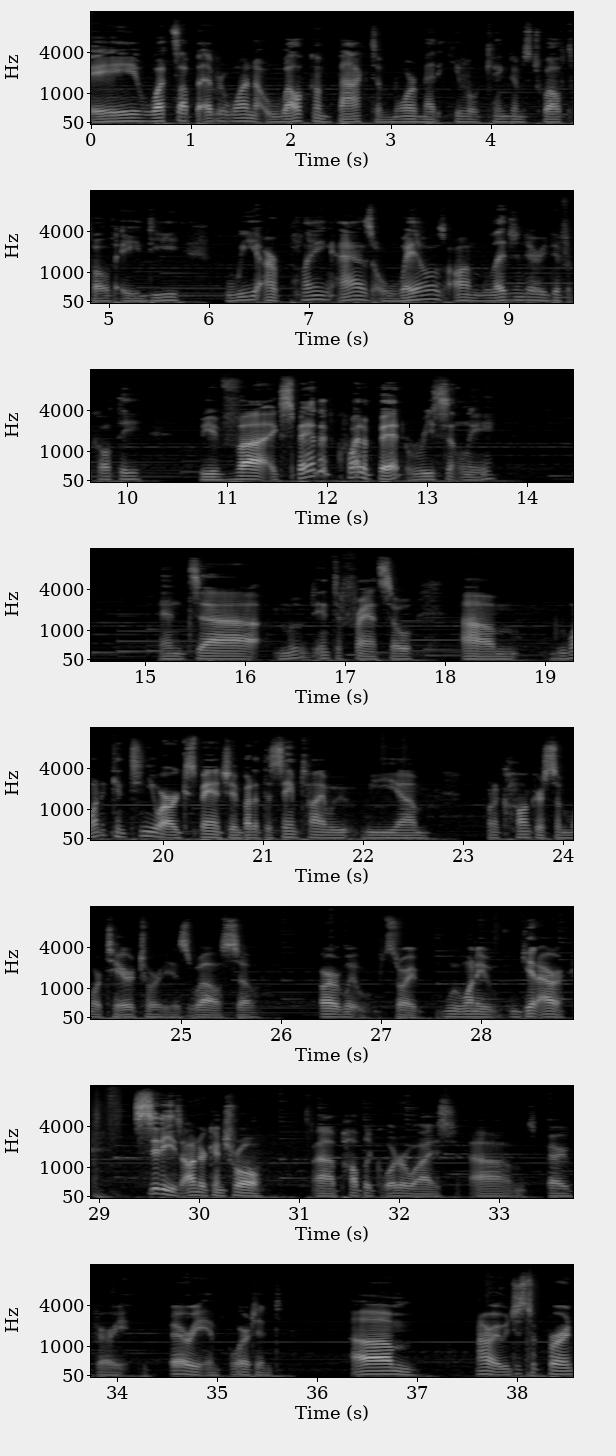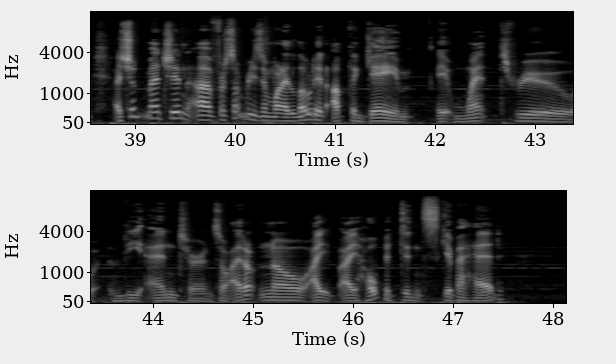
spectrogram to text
Hey, what's up everyone? Welcome back to more Medieval Kingdoms 1212 AD. We are playing as Wales on Legendary difficulty. We've uh, expanded quite a bit recently and uh, moved into France. So um, we want to continue our expansion, but at the same time we, we um, want to conquer some more territory as well. So, or we, sorry, we want to get our cities under control, uh, public order wise. Um, it's very, very, very important. Um, all right, we just took Bern. I should mention, uh, for some reason, when I loaded up the game, it went through the end turn. So I don't know. I I hope it didn't skip ahead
